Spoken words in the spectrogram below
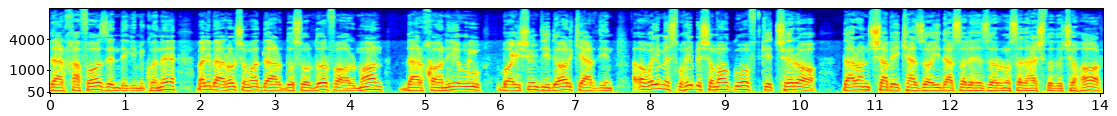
در خفا زندگی می‌کنه ولی به حال شما در دوسلدورف آلمان در خانه او با ایشون دیدار کردین. آقای مصباحی به شما گفت که چرا در آن شب کذایی در سال 1984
